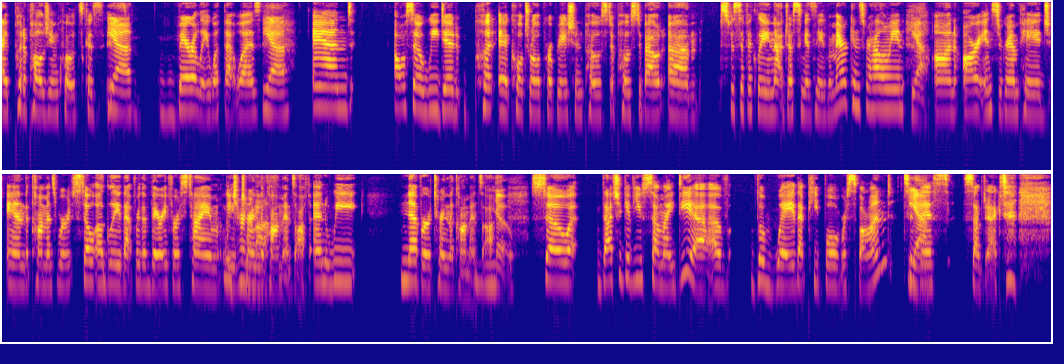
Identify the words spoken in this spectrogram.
I put apology in quotes because Yeah. barely what that was. Yeah. And also, we did put a cultural appropriation post, a post about um, specifically not dressing as Native Americans for Halloween, Yeah. on our Instagram page, and the comments were so ugly that for the very first time we, turned turned the comments off, and we never turn the comments off. No. So that should give you some idea of the way that people respond to Yeah. this subject.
